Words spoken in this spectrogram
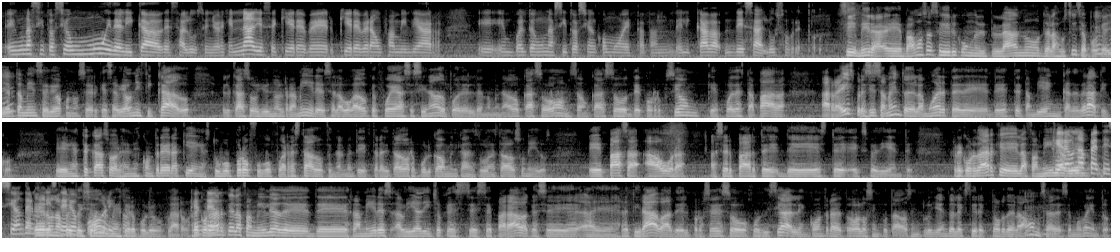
en una situación muy delicada de salud, señores, que nadie se quiere ver, quiere ver a un familiar eh, envuelto en una situación como esta, tan delicada de salud sobre todo. Sí, mira, eh, vamos a seguir con el plano de la justicia, porque ayer también se dio a conocer que se había unificado el caso Junior Ramírez, el abogado que fue asesinado por el denominado caso OMSA, un caso de corrupción que fue destapada a raíz precisamente de la muerte de, este también catedrático. En este caso, Argenis Contreras, quien estuvo prófugo, fue arrestado finalmente y extraditado a República Dominicana, estuvo en Estados Unidos, eh, pasa ahora a ser parte de este expediente. Recordar que la familia... Que era una petición del Ministerio Público. del Ministerio Público, claro. Recordar que la familia de, Ramírez había dicho que se separaba, que se eh, retiraba del proceso judicial en contra de todos los imputados, incluyendo el exdirector de la OMSA de ese momento.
